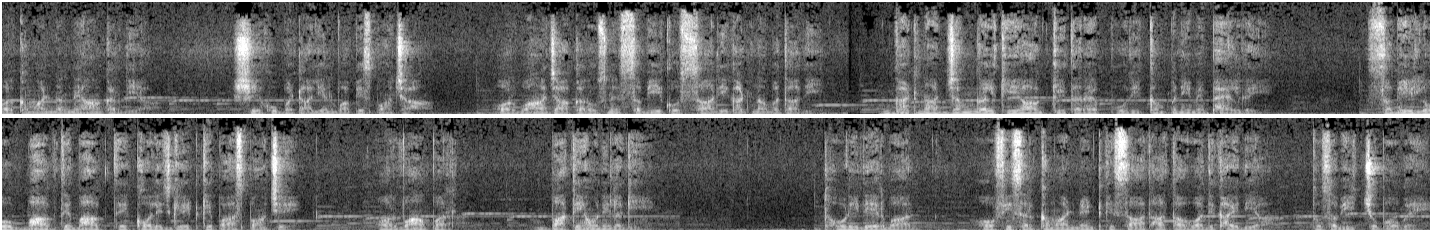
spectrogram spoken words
और कमांडर ने हाँ कर दिया। शेखू बटालियन वापस पहुँचा और वहाँ जाकर उसने सभी को सारी घटना बता दी। घटना जंगल की आग की तरह पूरी कंपनी में फैल गई। सभी लोग भागते भागते कॉलेज गेट के पास पहुँचे और वहाँ पर बातें होने लगी। थोड़ी देर बाद ऑफिसर कमांडेंट के साथ आता हुआ दिखाई दिया तो सभी चुप हो गए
